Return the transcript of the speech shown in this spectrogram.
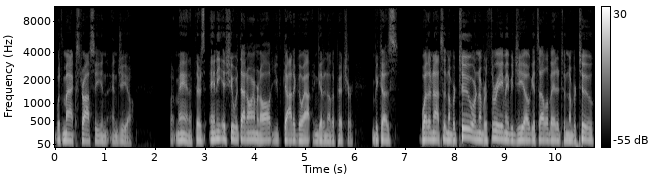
with Max Strassi and, and Gio. But man, if there's any issue with that arm at all, you've got to go out and get another pitcher because whether or not it's a number two or number three, maybe Gio gets elevated to number two,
